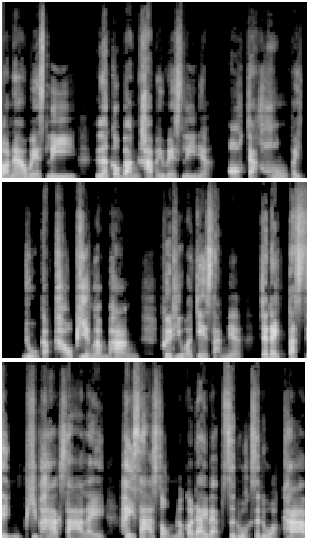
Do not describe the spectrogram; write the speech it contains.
ต่อหน้าเวสลีย์แล้วก็บังคับให้เวสลีย์เนี่ยออกจากห้องไปอยู่กับเขาเพียงลำพัง เพื่อที่ว่าเจสันเนี่ยจะได้ตัดสินพิพากษาอะไร ให้สาสมแล้วก็ได้แบบสะดวกสะดวกครับ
